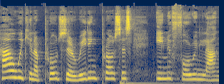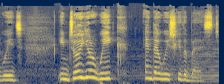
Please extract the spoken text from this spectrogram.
how we can approach the reading process in a foreign language. Enjoy your week, and I wish you the best.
